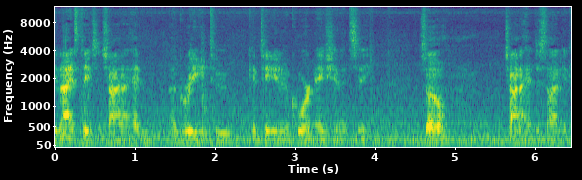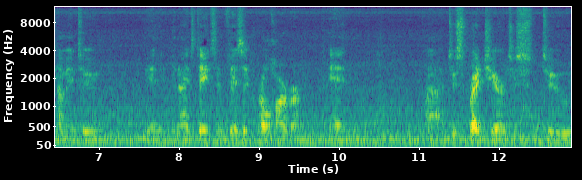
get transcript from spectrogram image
United States and China had agreed to continue to coordination at sea. So China had decided to come into the United States and visit Pearl Harbor and uh, to spread cheer, to, to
